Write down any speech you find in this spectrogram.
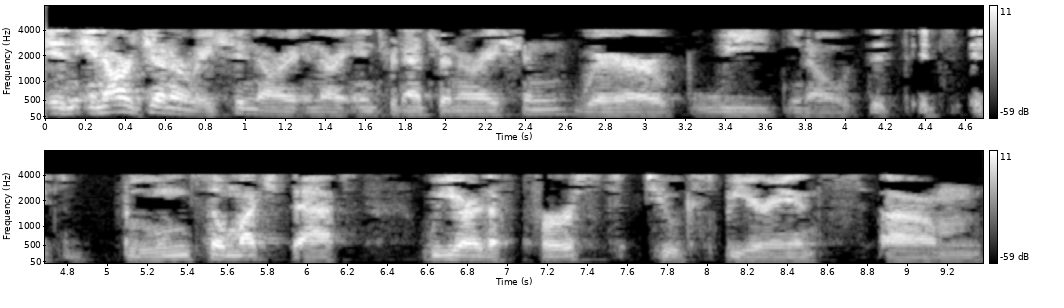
in in our generation, our in our internet generation, where we you know it, it's it's boomed so much that we are the first to experience um,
